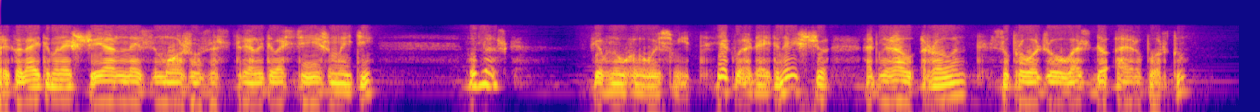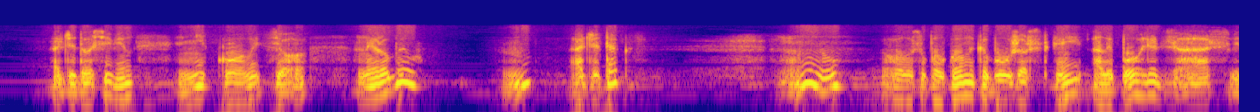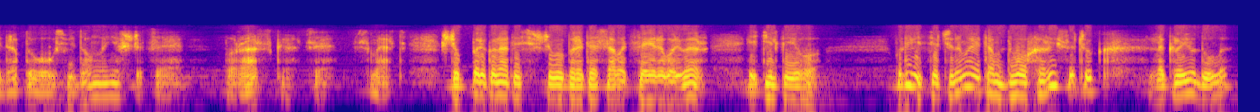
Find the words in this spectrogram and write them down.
Переконайте мене, що я не зможу застрелити вас тієї ж миті. Будь ласка, кивнув головою Сміт. Як ви гадаєте, навіщо адмірал Роланд супроводжував вас до аеропорту? Адже досі він ніколи цього не робив. М? Адже так? Ну, ну. Голос у полковника був жорсткий, але погляд згас від раптового усвідомлення, що це поразка, це. Щоб переконатись, що ви берете саме цей револьвер і тільки його. Подивіться, чи немає там двох рисочок на краю дула?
